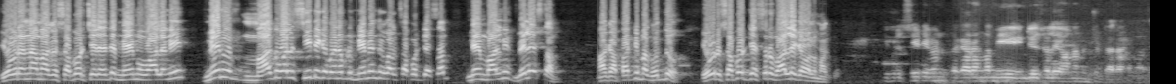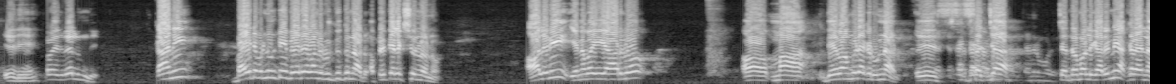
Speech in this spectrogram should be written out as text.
ఎవరన్నా మాకు సపోర్ట్ చేయలేదంటే మేము వాళ్ళని మేము మాకు వాళ్ళు సీట్ ఇకపోయినప్పుడు మేమెందుకు వాళ్ళకి సపోర్ట్ చేస్తాం? మేము వాళ్ళని వెలేస్తాం. మాకు ఆ పార్టీ మాకు వద్దు. ఎవరు సపోర్ట్ చేస్తారో వాళ్ళే కావాలి మాకు. ఇప్పుడు సీట్ ఈవెంట్ ప్రకారంగా మీ ఇండివిజువల్ ఏమన్నా నుంచుంటారా? ఏది? ఇరవై వేలు ఉంది. కానీ బయట నుండి వేరే వాళ్ళు రుద్దుతున్నారు ప్రతి ఎలక్షన్ లోను. ఆల్రెడీ ఎనభై ఆరులో మా మా కూడా అక్కడ ఉన్నాడు. సజ్జ చంద్రమౌళి గారిని అక్కడ ఆయన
